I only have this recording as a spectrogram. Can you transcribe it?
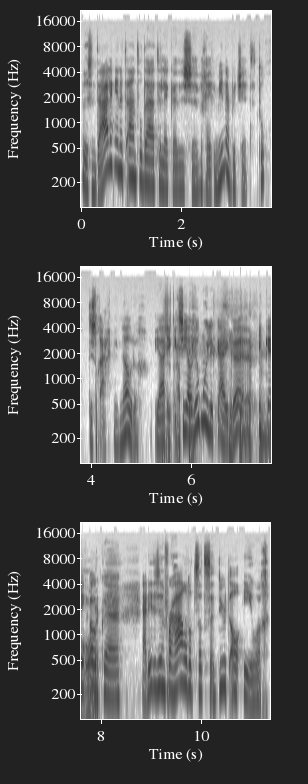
er is een daling in het aantal datalekken, dus uh, we geven minder budget. Toch? Het is toch eigenlijk niet nodig? Ja, ik, ik, zie jou heel moeilijk kijken. ik keek ook. Uh, nou, dit is een verhaal dat, dat duurt al eeuwig.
